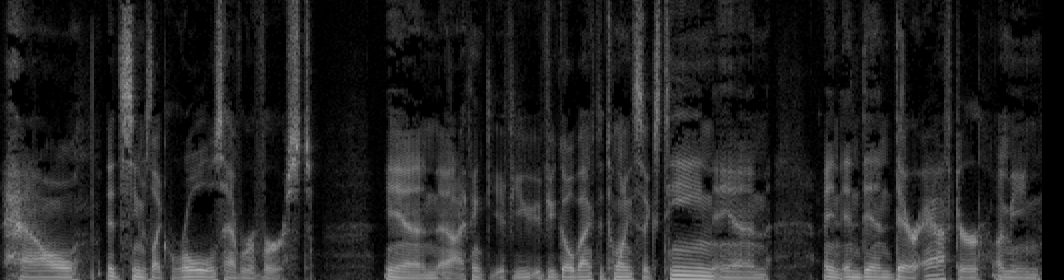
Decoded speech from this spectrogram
how it seems like roles have reversed, and uh, I think if you if you go back to 2016 and and and then thereafter, I mean,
